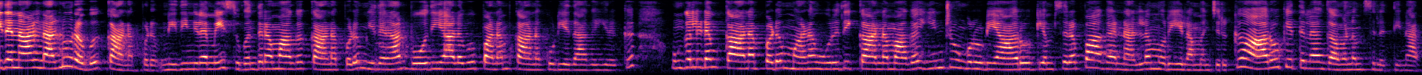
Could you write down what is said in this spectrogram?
இதனால் நல்லுறவு காணப்படும். நிதி நிலைமை சுதந்திரமாக காணப்படும். இதனால் போதிய அளவு பணம் காணக்கூடியதாக இருக்கு. உங்களிடம் காணப்படும் மன உறுதி காரணமாக இன்று உங்களுடைய ஆரோக்கியம் சிறப்பாக நல்ல முறையில் அமைஞ்சிருக்கு. ஆரோக்கியத்தில் கவனம் செலுத்தினால்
